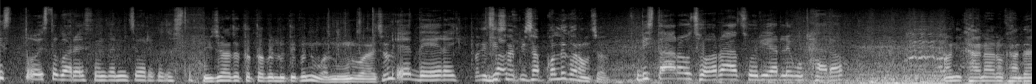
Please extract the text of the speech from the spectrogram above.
यस्तो यस्तो गरेर यस्तो हुन्छ नि चोरेको जस्तो। हिजो आज त तपाईँ लुते पनि भन्नु हुनुभएछ? ए धेरै। अनि दिसा पिसाब कसले गराउँछ? बिस्तारो छोरा छोरीहरूले उठाएर। अनि खानाहरू खाँदा?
